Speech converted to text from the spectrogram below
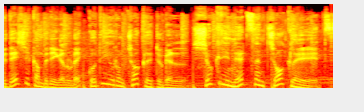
വിദേശ കമ്പനികളുടെ കൊതിയൂറും ചോക്ലേറ്റുകൾ. Sugary nuts and chocolates.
